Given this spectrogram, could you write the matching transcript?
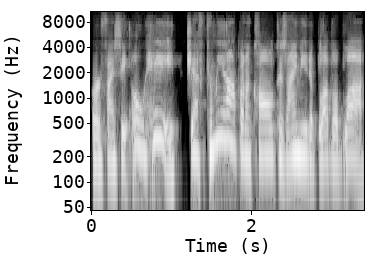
Or if I say, oh, hey, Geoff, can we hop on a call because I need a blah, blah, blah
